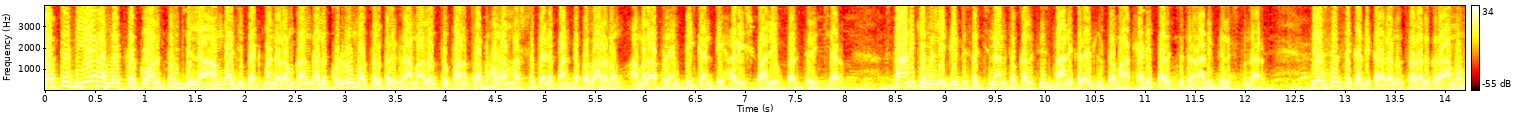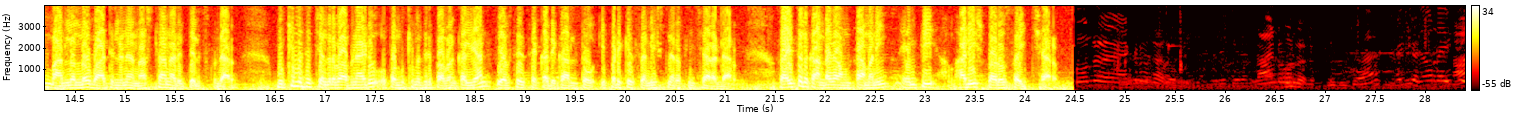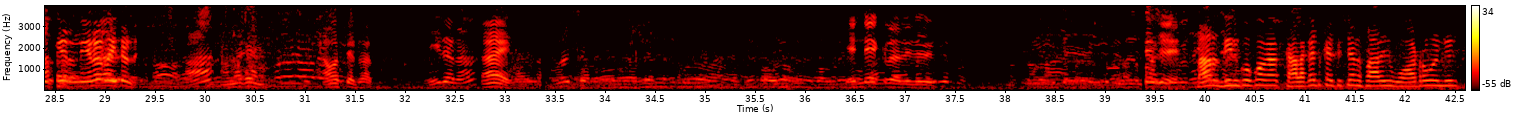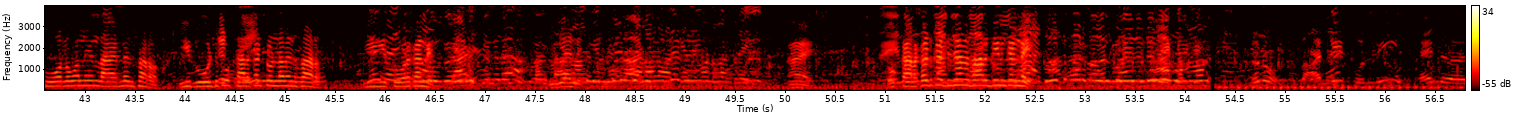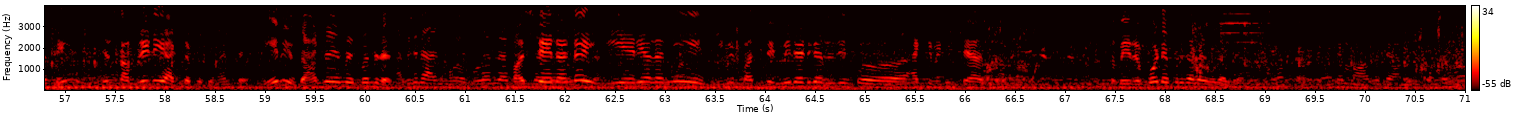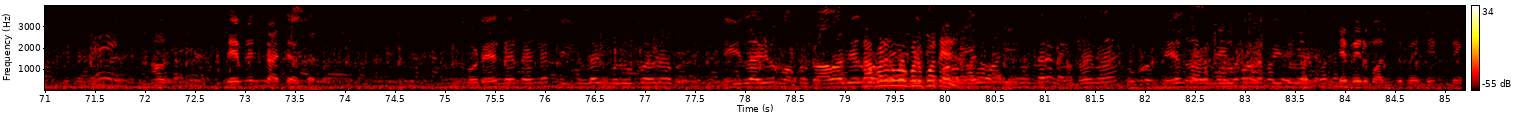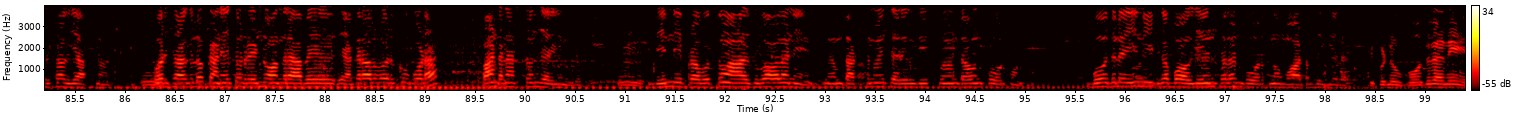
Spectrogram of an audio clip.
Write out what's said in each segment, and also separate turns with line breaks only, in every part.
Doctor BR Ambedkar Konaseema జిల్లా అంబాజీపేట మండలం గంగాలకుర్రు మొత్తలపల్లి గ్రామాల్లో తుఫాను ప్రభావం వల్ల నష్టపోయిన పంట పొలాలను అమలాపురం ఎంపీ గంటి హరీష్ పాలియకు పరిశీలించారు. స్థానిక ఎమ్మెల్యే గిడ్డి సత్యనారాయణతో కలిసి స్థానిక రైతులతో మాట్లాడి పరిస్థితులను అడిగి తెలుసుకున్నారు. వ్యవసాయ శాఖ అధికారులను సదరు గ్రామం మండలంలో వాటిల్లిన నష్టాన్ని అడిగి తెలుసుకున్నారు. ముఖ్యమంత్రి చంద్రబాబు నాయుడు ఉప ముఖ్యమంత్రి పవన్ కళ్యాణ్ వ్యవసాయ శాఖ అధికారులతో ఇప్పటికే సమీక్ష నిర్వహించారన్నారు. రైతులకు అండగా ఉంటామని ఎంపీ హరీష్ భరోసా ఇచ్చారు.
సార్. దీనికి ఒక కలకట్ట కట్టించాను సార్. ఈ వాటర్ వండి తూర్ల వల్ల నేను లాగలేదు సార్. ఈ రోడ్డుకి ఒక కలకట్ట ఉండాలండి సార్. ఈ. ఒక కలకట్ట కట్టించాను సార్ దీనికండి.
ఫస్ట్ ఎప్పుడు కదా రేపు నుంచి స్టార్ట్ చేస్తారు ఇంకోటి ఏంటంటే పీకుల్లాగా మొత్తం చాలా ఇప్పుడు సేల్ సగం మునిగిపోయిన పీకుల్లాగా అంటే మీరు మంత్
వరి సాగు చేస్తున్నాం వరి సాగులో కనీసం రెండు వందల యాభై ఎకరాల వరకు కూడా పంట నష్టం జరిగింది. దీన్ని ప్రభుత్వం ఆదుకోవాలని నీట్గా బాగు చేయించాలని కోరుతున్నాం వాటర్ దిగేలా.
ఇప్పుడు నువ్వు బోధులని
